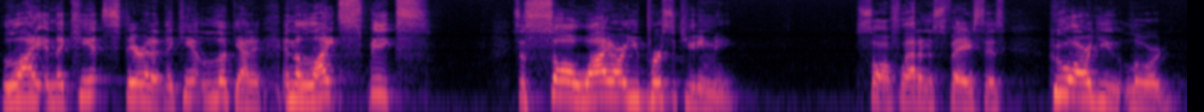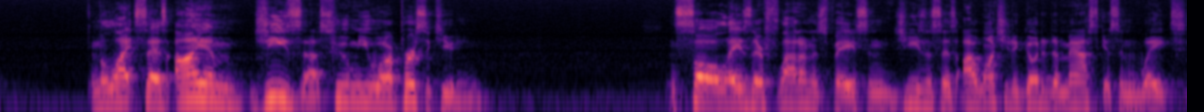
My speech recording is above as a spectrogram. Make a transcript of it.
light and they can't stare at it, they can't look at it. And the light speaks. Says, Saul, why are you persecuting me? Saul, flat on his face, says, Who are you, Lord? And the light says, I am Jesus, whom you are persecuting. And Saul lays there flat on his face, and Jesus says, I want you to go to Damascus and wait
